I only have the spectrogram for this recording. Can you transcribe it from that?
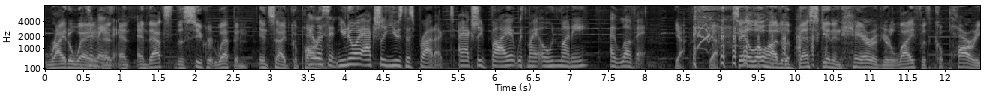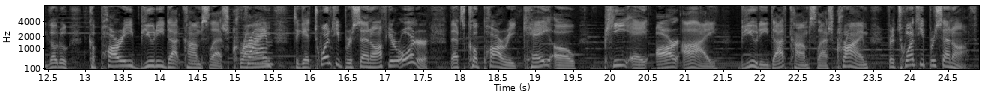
right away, It's and, amazing. and and that's the secret weapon inside Kopari. Hey, listen, you know I actually use this product. I actually buy it with my own money. I love it. Yeah, yeah. Say aloha to the best skin and hair of your life with Kopari. Go to koparibeauty.com slash crime to get 20% off your order. That's Kopari, K-O-P-A-R-I, beauty.com slash crime for 20% off.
